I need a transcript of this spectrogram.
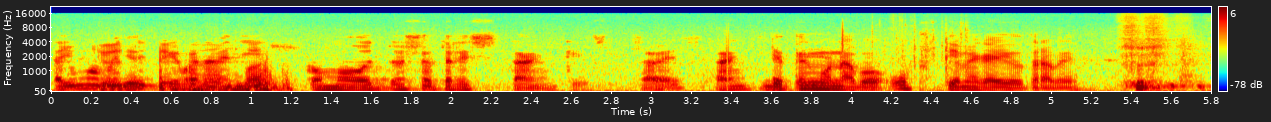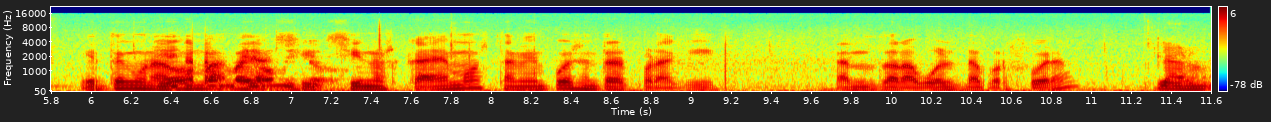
hay un momento en que van a venir bombas. como dos o tres tanques, ¿sabes? Tanques. Yo tengo una bomba. Uf, que me he caído otra vez. Yo tengo una bomba. bomba Mira, si, nos caemos, también puedes entrar por aquí. Dando toda la vuelta por fuera. Claro.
